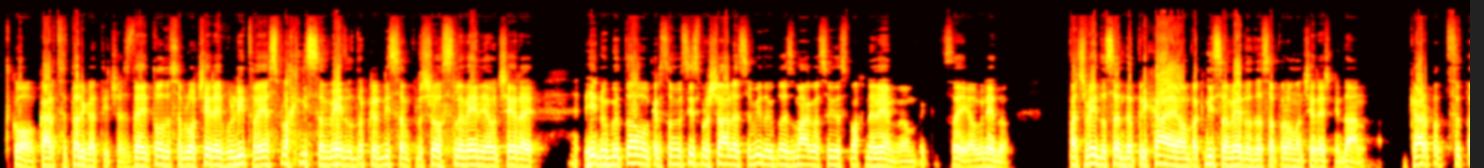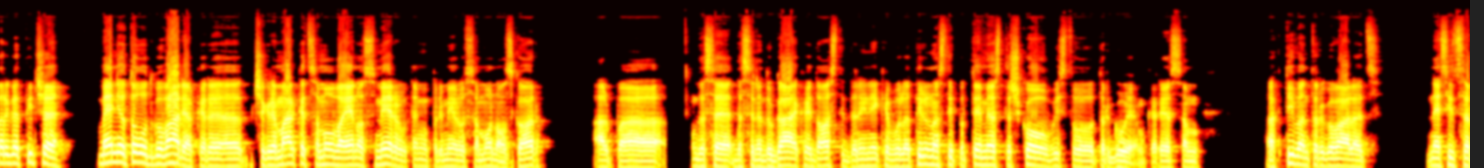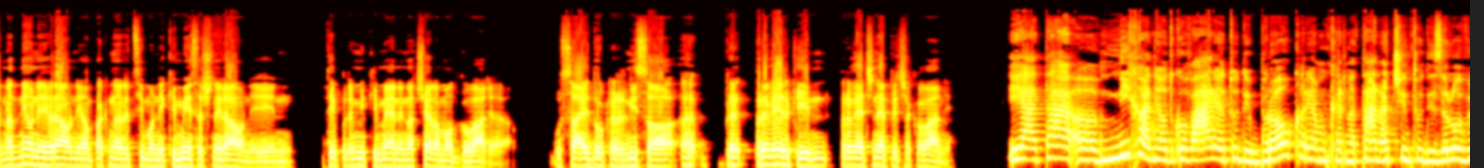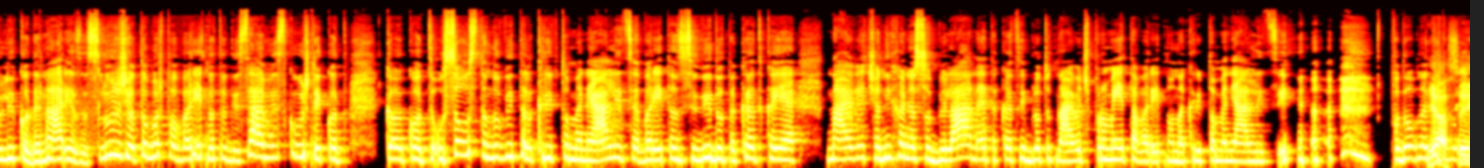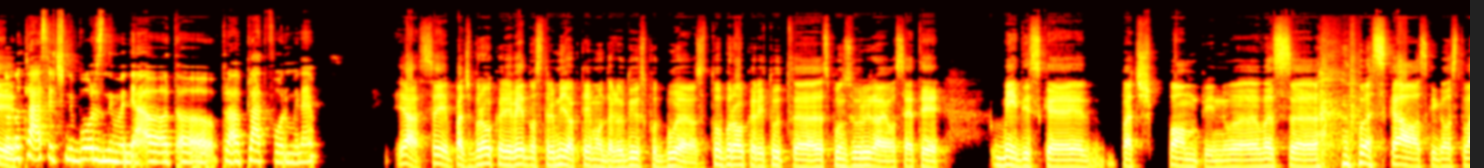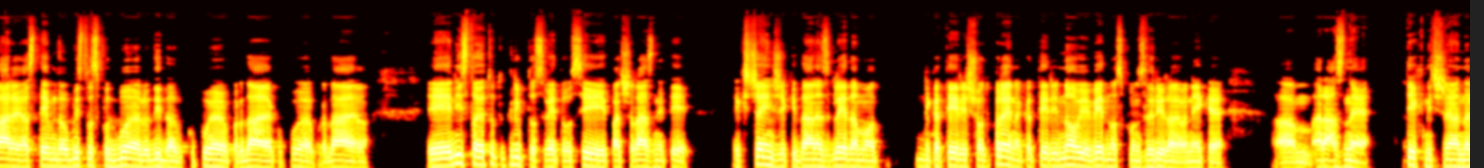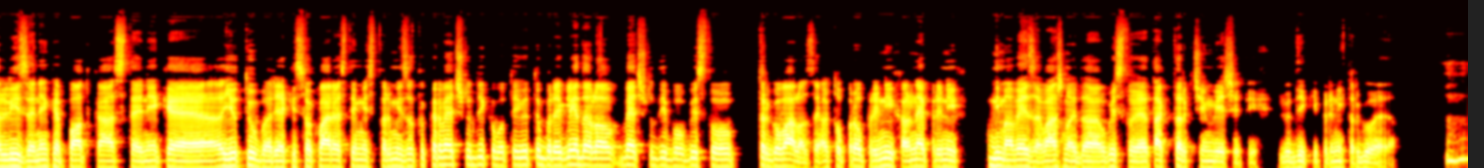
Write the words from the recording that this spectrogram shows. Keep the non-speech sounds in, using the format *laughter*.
Tako, kar se trga tiče. Zdaj, to, da so bile včeraj volitve, jaz sploh nisem vedel, dokler nisem prišel v Slovenijo včeraj. In ugotovo, ker so me vsi sprašvali, sem videl, kdo je zmagal, se videl, sploh ne vem, ampak vse je v redu. Pač vedel sem, da prihajajo, ampak nisem vedel, da so prav na včerajšnji dan. Kar pa se trga tiče, meni to odgovarja, ker eh, če gre market samo v eno smer, v tem primeru samo na vzgor, ali pa da se, da se ne dogaja kaj dosti, da ni neke volatilnosti, potem jaz težko v bistvu trgujem, ker jaz sem aktiven trgovalec, ne sicer na dnevni ravni, ampak na recimo neki mesečni ravni in te premiki meni načeloma odgovarjajo. Vsaj dokler niso eh, pre, preveliki in preveč nepričakovani. Ja, ta uh, nihanja odgovarjajo tudi brokerjem, ker na ta način tudi zelo veliko denarja zaslužijo. To boš pa verjetno tudi sam izkušnji kot, kot vso ustanovitelj kriptomenjalnice. Verjetno si videl takrat, ko je največja nihanja so bila, ne, takrat je bilo tudi največ prometa, verjetno na kriptomenjalnici. *laughs* Podobno je ja, tudi na klasični borzni menja, uh, uh, platformi. Ne. Ja, sej pač brokerji vedno stremijo k temu, da ljudi spodbujajo. Zato brokerji tudi uh, sponzorirajo vse te medijske pač pomp in vse *laughs* kaos, ki ga ustvarjajo s tem, da v bistvu spodbujajo ljudi, da kupujejo, prodajajo, kupujejo, prodajajo. In isto je tudi v kriptosvetu, vsi pač razni ti exchange, ki danes gledamo, nekateri še odprej, nekateri novi, vedno sponzorirajo neke um, razne tehnične analize, neke podcaste, neke YouTuberje, ki se ukvarjajo s temi stvarmi. Zato, ker več ljudi, ko bo te YouTuberje gledalo, več ljudi bo v bistvu trgovalo, Zdaj, ali to prav pri njih ali ne pri njih, nima veze. Važno je, da v bistvu je tak trg čim večji tih ljudi, ki pri njih trgujejo. Mhm.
